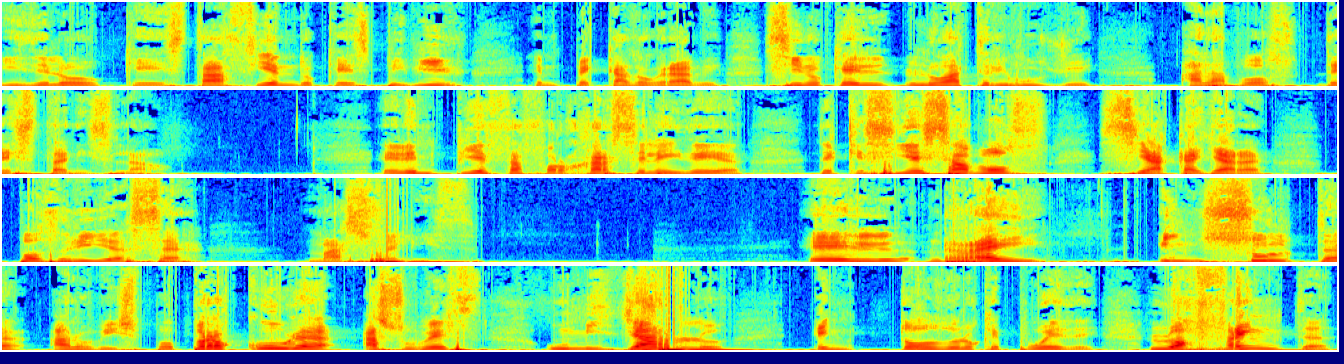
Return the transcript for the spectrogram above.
y de lo que está haciendo, que es vivir en pecado grave, sino que él lo atribuye a la voz de Estanislao. Él empieza a forjarse la idea de que si esa voz se acallara, podría ser más feliz. El rey insulta al obispo, procura a su vez humillarlo en todo lo que puede, lo afrenta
